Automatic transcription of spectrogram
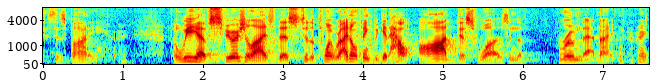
It's his body. Right? We have spiritualized this to the point where I don't think we get how odd this was in the room that night. Right?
